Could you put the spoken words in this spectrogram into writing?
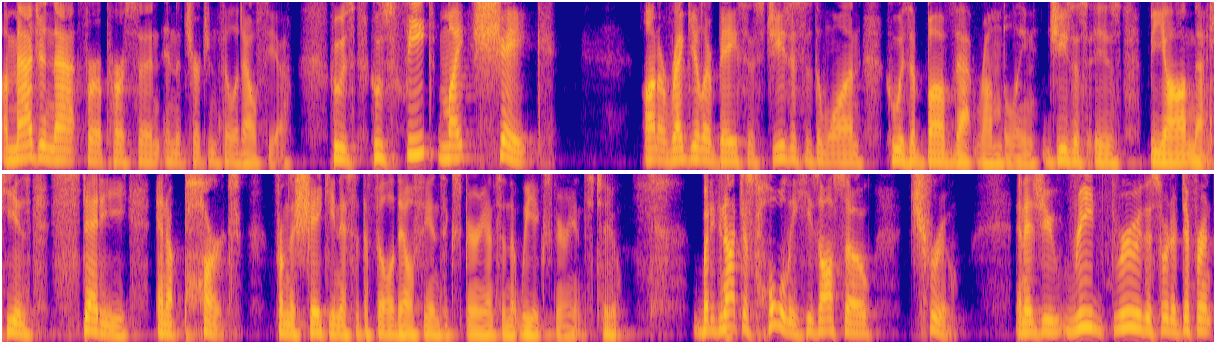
Imagine that for a person in the church in Philadelphia whose, whose feet might shake on a regular basis. Jesus is the one who is above that rumbling. Jesus is beyond that. He is steady and apart from the shakiness that the Philadelphians experience and that we experience too. But he's not just holy, he's also true. And as you read through the sort of different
